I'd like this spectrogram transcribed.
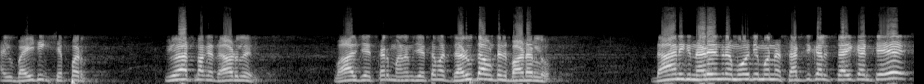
అవి బయటికి చెప్పరు. వ్యూహాత్మక దాడులు. అవి వాళ్ళు చేస్తారు మనం చేస్తాం. అది జరుగుతూ ఉంటుంది బార్డర్లో. దానికి నరేంద్ర మోదీ మొన్న సర్జికల్ స్ట్రైక్ అంటే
